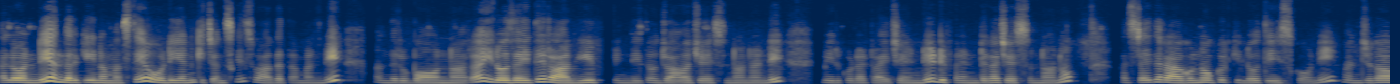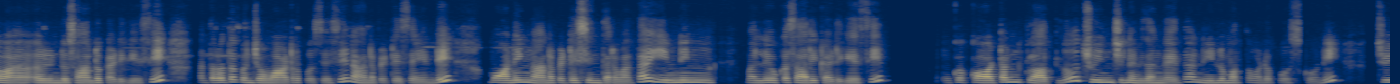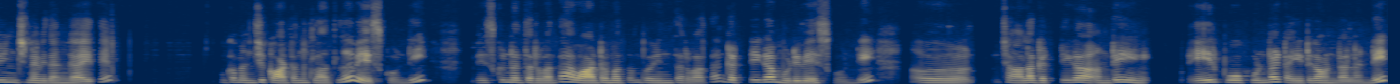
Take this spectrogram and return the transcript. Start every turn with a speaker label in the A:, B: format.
A: Hello అండి. అందరికీ నమస్తే. ఓడియన్ కిచెన్స్కి స్వాగతం అండి. అందరూ బాగున్నారా? ఈరోజైతే రాగి పిండితో జావా చేస్తున్నానండి. మీరు కూడా ట్రై చేయండి. డిఫరెంట్గా చేస్తున్నాను. ఫస్ట్ అయితే రాగులను ఒక కిలో తీసుకొని మంచిగా రెండు సార్లు కడిగేసి ఆ తర్వాత కొంచెం వాటర్ పోసేసి నానబెట్టేసేయండి మార్నింగ్ నానబెట్టేసిన తర్వాత ఈవినింగ్ మళ్ళీ ఒకసారి కడిగేసి ఒక కాటన్ క్లాత్లో చూయించిన విధంగా అయితే ఆ నీళ్ళు మొత్తం వడపోసుకొని చూయించిన విధంగా అయితే ఒక మంచి కాటన్ క్లాత్లో వేసుకోండి. వేసుకున్న తర్వాత ఆ వాటర్ మొత్తం పోయిన తర్వాత గట్టిగా ముడి వేసుకోండి. చాలా గట్టిగా అంటే ఎయిర్ పోకుండా టైట్గా ఉండాలండి.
